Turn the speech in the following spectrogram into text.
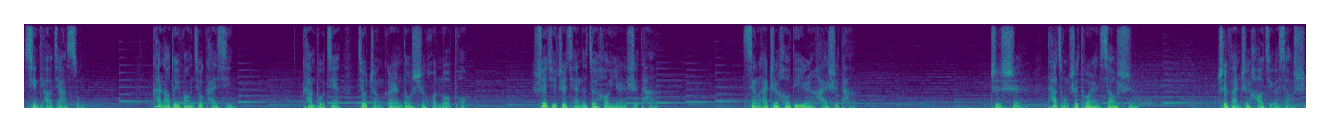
心跳加速，看到对方就开心，看不见就整个人都失魂落魄。睡去之前的最后一人是他，醒来之后第一人还是他。只是他总是突然消失。吃饭吃好几个小时，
